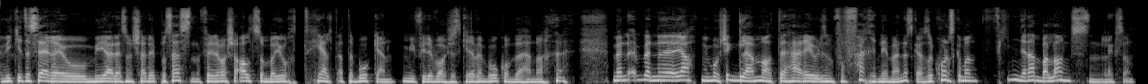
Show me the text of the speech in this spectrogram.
Vi kritiserer jo mye av det som skjedde i prosessen, fordi det var ikke alt som ble gjort helt etter boken. Mye fordi det var ikke skrevet en bok om det ennå. Men, men ja, vi må ikke glemme at det her er jo liksom forferdelige mennesker, så hvordan skal man finne den balansen, liksom?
